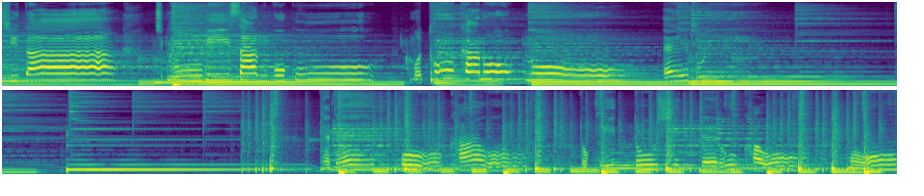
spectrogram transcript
した乳首三国元カノの AV 手で追う顔時と知ってる顔もう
